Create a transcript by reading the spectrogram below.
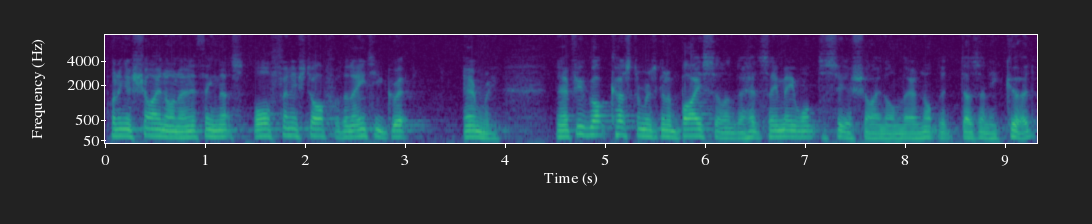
putting a shine on anything. That's all finished off with an 80 grit emery. Now if you've got customers going to buy cylinder heads, they may want to see a shine on there. Not that it does any good,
